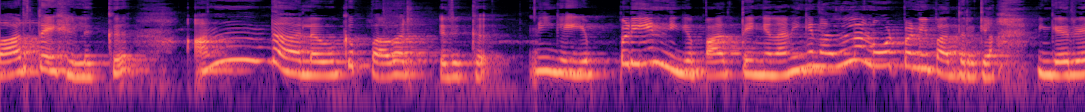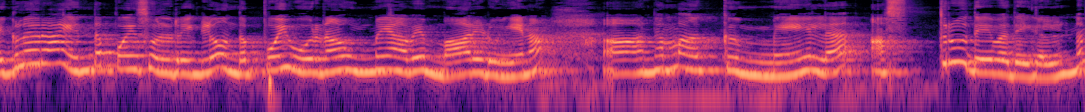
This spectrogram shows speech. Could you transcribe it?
வார்த்தைகளுக்கு அந்த அளவுக்கு பவர் இருக்குது நீங்கள் எப்படின்னு நீங்கள் பார்த்தீங்கன்னா நீங்கள் நல்லா நோட் பண்ணி பார்த்துருக்கலாம். நீங்கள் ரெகுலராக எந்த பொய் சொல்கிறீங்களோ அந்த பொய் ஒரு நாள் உண்மையாகவே மாறிடும். ஏன்னா நமக்கு மேலே அஸ்த்ரு தேவதைகள்னு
